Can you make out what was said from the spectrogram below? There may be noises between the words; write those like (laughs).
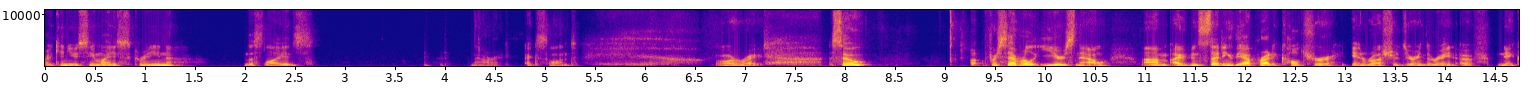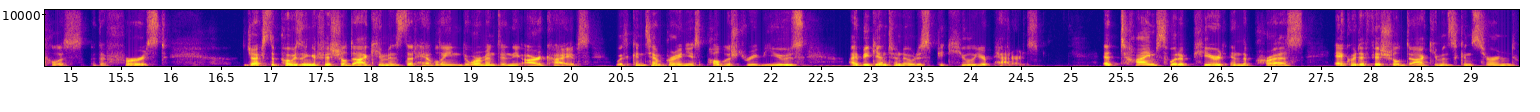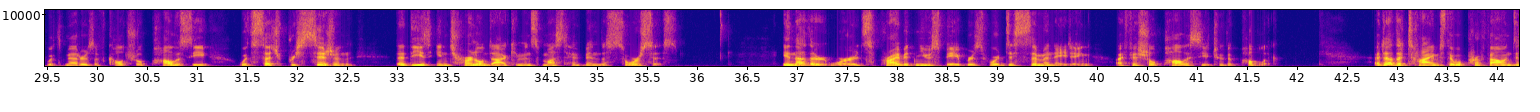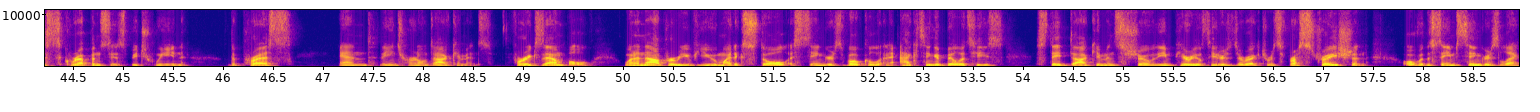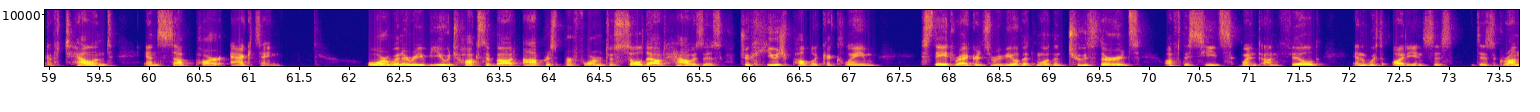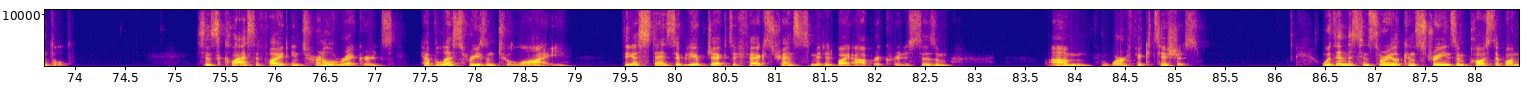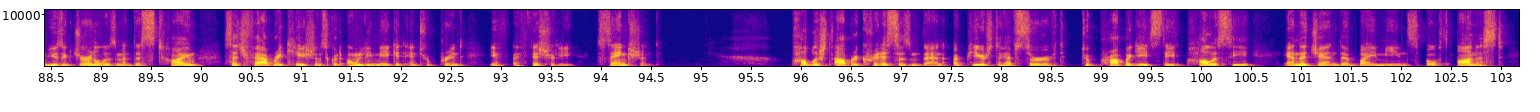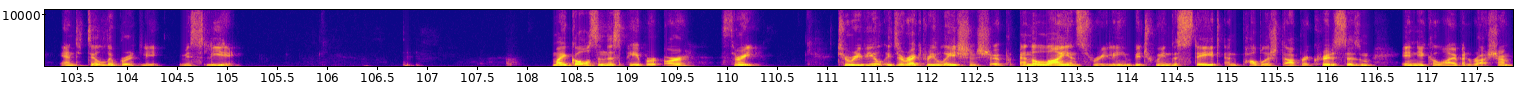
All right, can you see my screen, the slides? All right, excellent. All right, so uh, for several years now, um, I've been studying the operatic culture in Russia during the reign of Nicholas I. Juxtaposing official documents that have lain dormant in the archives with contemporaneous published reviews, I began to notice peculiar patterns. At times, what appeared in the press echoed official documents concerned with matters of cultural policy with such precision that these internal documents must have been the sources. In other words, private newspapers were disseminating official policy to the public. At other times, there were profound discrepancies between the press and the internal documents. For example, when an opera review might extol a singer's vocal and acting abilities, state documents show the Imperial Theater's director's frustration over the same singer's lack of talent and subpar acting. Or when a review talks about operas performed to sold out houses to huge public acclaim, state records reveal that more than two thirds of the seats went unfilled and with audiences disgruntled. Since classified internal records have less reason to lie, the ostensibly objective facts transmitted by opera criticism um, were fictitious. Within the censorial constraints imposed upon music journalism at this time, such fabrications could only make it into print if officially sanctioned. Published opera criticism then appears to have served to propagate state policy and agenda by means both honest and deliberately misleading. My goals in this paper are three. To reveal a direct relationship, an alliance really, between the state and published opera criticism in Nikolaevan Russia.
